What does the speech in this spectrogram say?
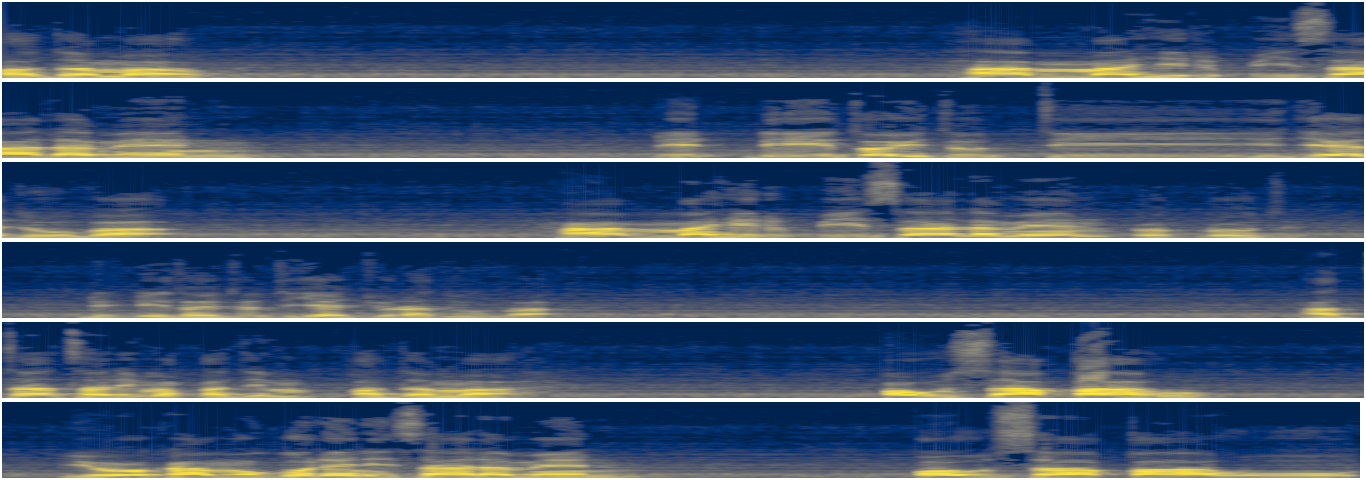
qadamaahu hamma hirphi isaa lameen dhidhiitoytutti jee duuba hamma hirphi isaa lameen dhidhiitoytutti jechuudha duuba hattaa tarima qadamaa aw saaqaahu yookaa mogoleen isaa lameen awsaaqaahu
